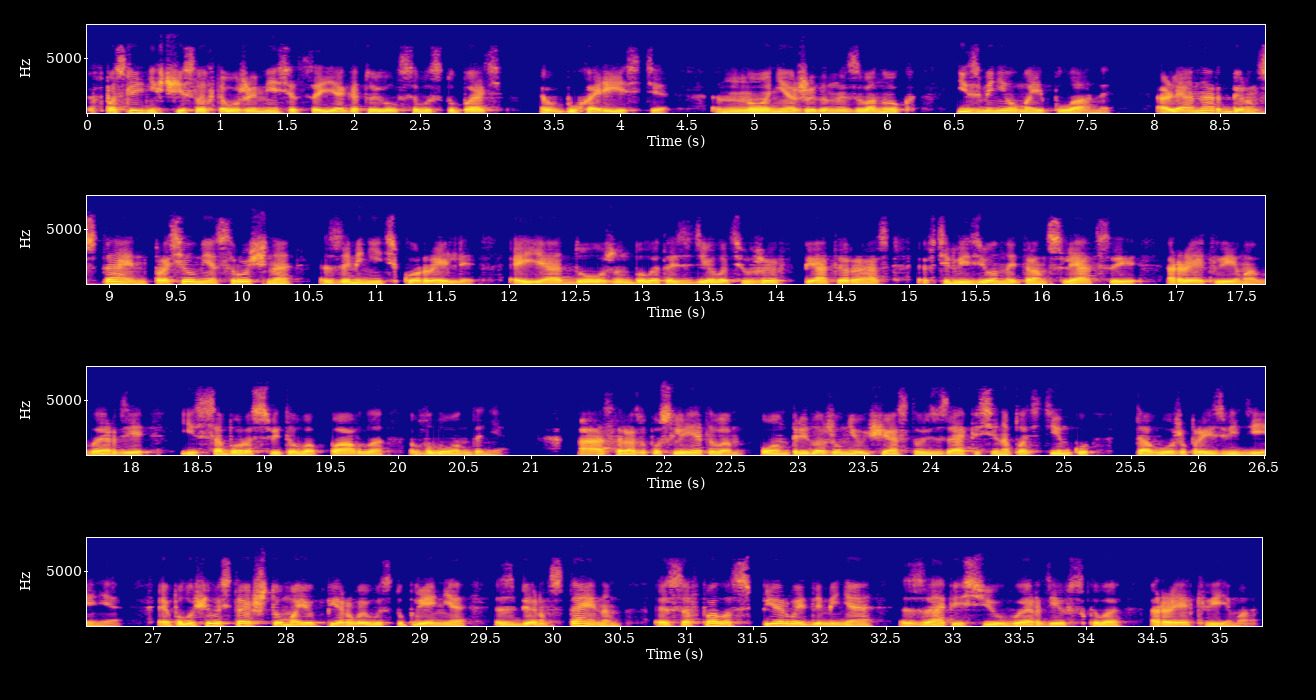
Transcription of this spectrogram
В последних числах того же месяца я готовился выступать в Бухаресте, но неожиданный звонок изменил мои планы. Леонард Бернстайн просил меня срочно заменить Корелли. Я должен был это сделать уже в пятый раз в телевизионной трансляции «Реквиема Верди» из собора Святого Павла в Лондоне. А сразу после этого он предложил мне участвовать в записи на пластинку того же произведения. Э, получилось так, что мое первое выступление с Бернстайном э, совпало с первой для меня записью Вердиевского «Реквиема».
